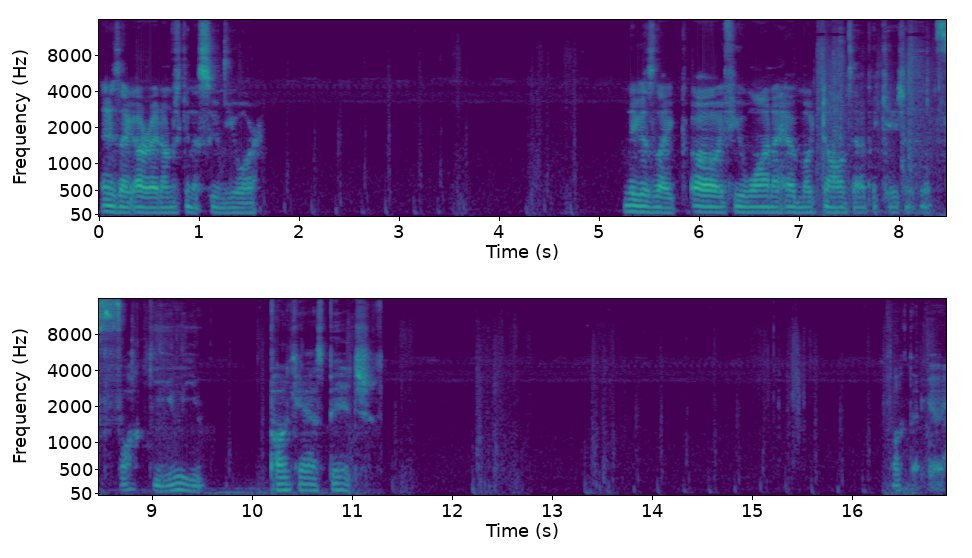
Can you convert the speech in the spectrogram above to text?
And he's like, all right, I'm just gonna assume you are. Niggas like, oh, if you want, I have McDonald's applications. I'm like, fuck you, you punk ass bitch. Fuck that guy.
